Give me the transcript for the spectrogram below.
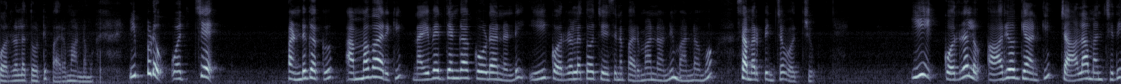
కొర్రలతోటి పరమాన్నము. ఇప్పుడు వచ్చే పండుగకు అమ్మవారికి నైవేద్యంగా కూడానండి ఈ కొర్రలతో చేసిన పరమాన్నాన్ని మనము సమర్పించవచ్చు. ఈ కొర్రలు ఆరోగ్యానికి చాలా మంచిది.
